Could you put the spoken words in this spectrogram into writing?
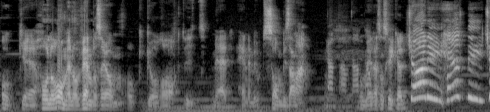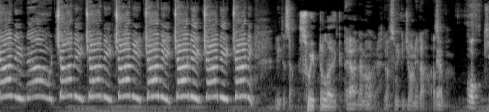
Och eh, håller om henne och vänder sig om och går rakt ut med henne mot zombiesarna. Nam, nam, nam, Och medan som skriker Johnny, help me! Johnny, no! Johnny, Johnny, Johnny, Johnny, Johnny, Johnny, Johnny! Lite så. Sweep the leg. Ja, nej men det var så mycket Johnny där. Alltså. Ja. Och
